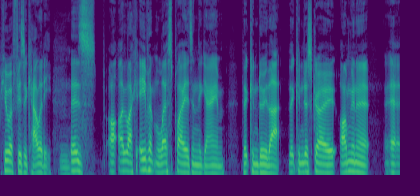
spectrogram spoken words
pure physicality. There's uh, uh, like even less players in the game that can do that. That can just go. I'm gonna uh,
